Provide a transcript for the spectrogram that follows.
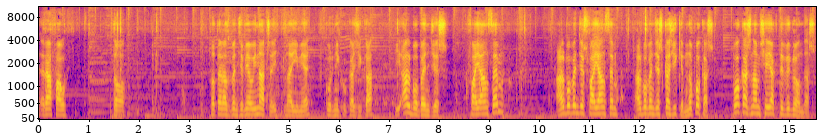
Rafał, to to teraz będzie miał inaczej na imię w kurniku Kazika i albo będziesz fajansem, albo będziesz fajansem, albo będziesz Kazikiem. No pokaż, pokaż nam się jak ty wyglądasz.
